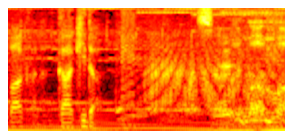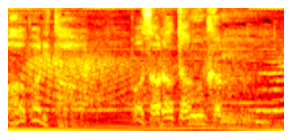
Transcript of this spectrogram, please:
バカなガキだ。セーマ・マーバリタパサラダンカン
